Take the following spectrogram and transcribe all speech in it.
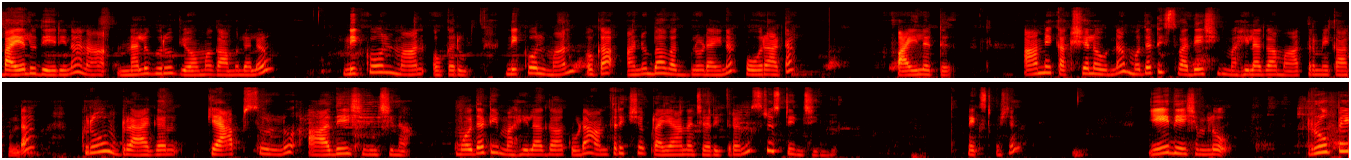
బయలుదేరిన నా నలుగురు వ్యోమగాములలో నికోల్ మాన్ ఒకరు. నికోల్ మాన్ ఒక అనుభవజ్ఞుడైన పోరాట పైలట్. ఆమె కక్షలో ఉన్న మొదటి స్వదేశీ మహిళగా మాత్రమే కాకుండా క్రూ డ్రాగన్ క్యాప్సూల్ను ఆదేశించిన మొదటి మహిళగా కూడా అంతరిక్ష ప్రయాణ చరిత్రను సృష్టించింది. నెక్స్ట్ క్వశ్చన్ ఏ దేశంలో రూపే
